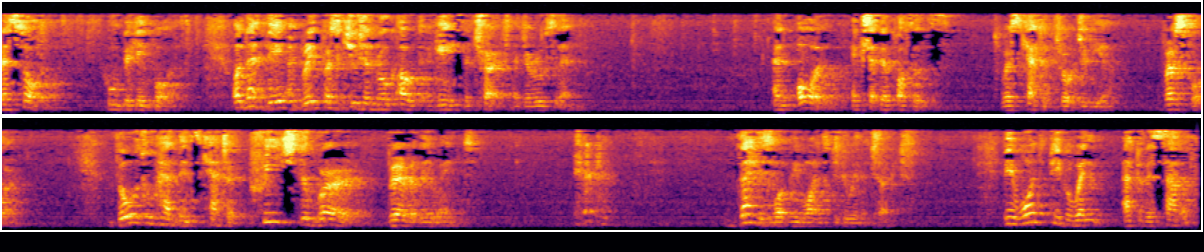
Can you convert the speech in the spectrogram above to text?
That's Saul, who became Paul. On that day, a great persecution broke out against the church at Jerusalem. And all, except the apostles, were scattered throughout Judea. Verse 4 Those who had been scattered preached the word wherever they went. That is what we want to do in the church. We want people when, after the Sabbath,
